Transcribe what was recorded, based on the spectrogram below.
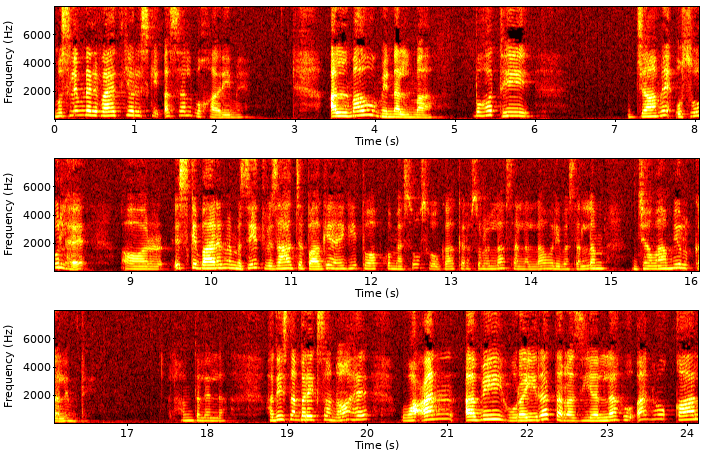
मुस्लिम ने रिवायत की और इसकी असल बुखारी में अलमाउ मिन अलमा बहुत ही जाम उसूल है और इसके बारे में मज़ीद वजाहत जब आगे आएगी तो आपको महसूस होगा कि रसोल्ला सल्लल्लाहु अलैहि वसल्लम जवामिल कलम थे। अल्हम्दुलिल्लाह हदीस नंबर 109 है वन अबी हुरैरत रज़ी अल्लाह अन्हु काल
